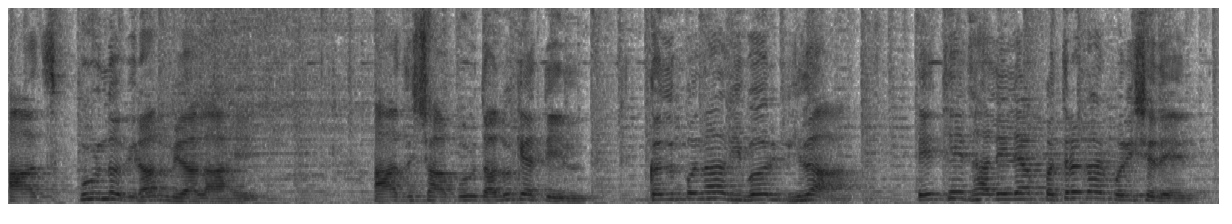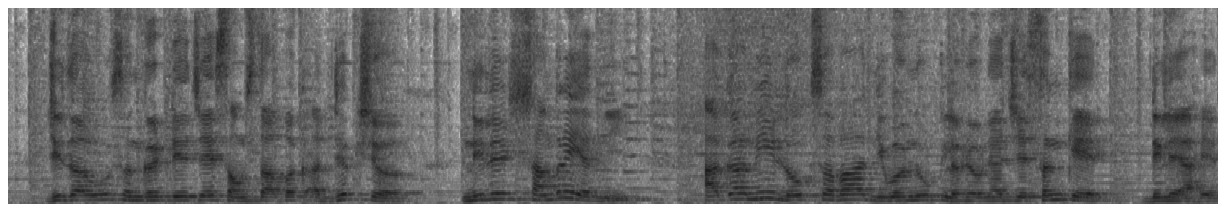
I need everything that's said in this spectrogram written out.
आज पूर्णविराम मिळाला आहे. आज शहापूर तालुक्यातील कल्पना रिव्हर भिला येथे झालेल्या पत्रकार परिषदेत जिजाऊ संघटनेचे संस्थापक अध्यक्ष निलेश सांबरे यांनी आगामी लोकसभा निवडणूक लढवण्याचे संकेत दिले आहेत.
